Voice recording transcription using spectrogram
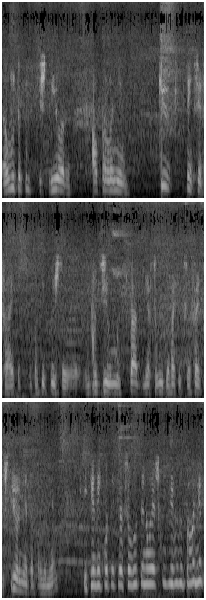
a luta política exterior ao Parlamento, que, que tem que ser feita, o Partido Comunista reduziu o número de deputados e essa luta vai ter que ser feita exteriormente ao Parlamento, e tendo em conta que essa luta não é exclusiva do Parlamento.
